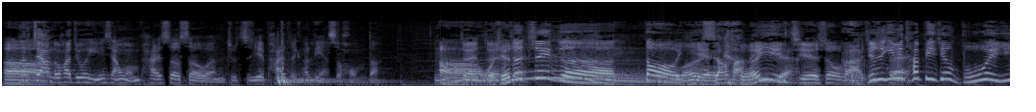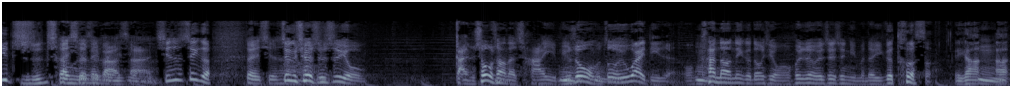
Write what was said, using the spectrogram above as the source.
啊那这样的话就会影响我们拍摄色纹，就直接拍整个脸是红的。啊，对对我觉得这个倒也可以接受吧，就是因为它毕竟不会一直撑着这把对伞。其其实这个对，其实这个确实是有感受上的差异。比如说，我们作为外地人，我们嗯看到那个东西，我们会认为这是你们的一个特色。你看、嗯啊，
